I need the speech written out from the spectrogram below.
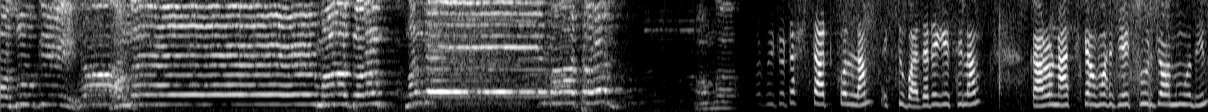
বসু কি? বন্দে মাতরম। বন্দে আমরা ভিডিওটা স্টার্ট করলাম একটু বাজারে গেছিলাম কারণ আজকে আমার জেঠুর জন্মদিন।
